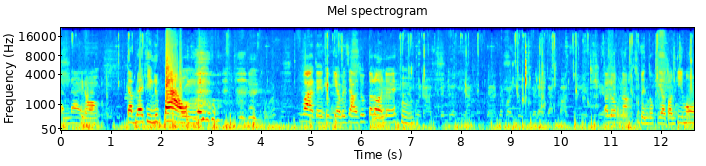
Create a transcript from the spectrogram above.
จำได้พี่น้อง จำได้จริงหรือเปล่าอืม ว่าแต่ตุกเกียวเป็นสาวซุกตลอดเลยอืมตลกเนาะสิเป็นโตเกียวตอนกี่โมง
